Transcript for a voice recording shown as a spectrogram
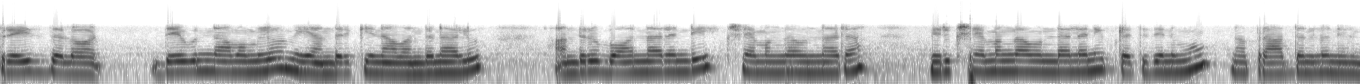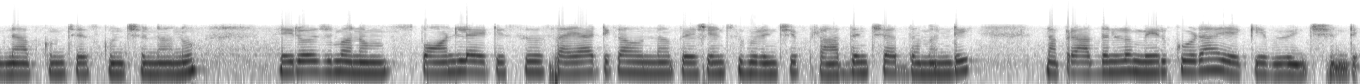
ప్రైజ్ ద లాడ్ దేవుని నామంలో మీ అందరికీ నా వందనాలు. అందరూ బాగున్నారండి? క్షేమంగా ఉన్నారా? మీరు క్షేమంగా ఉండాలని ప్రతిదినము నా ప్రార్థనలో నేను జ్ఞాపకం చేసుకుంటున్నాను. ఈరోజు మనం స్పాండ్లైటిస్ సయాటిగా ఉన్న పేషెంట్స్ గురించి ప్రార్థన చేద్దామండి. నా ప్రార్థనలో మీరు కూడా ఏకీభవించండి.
